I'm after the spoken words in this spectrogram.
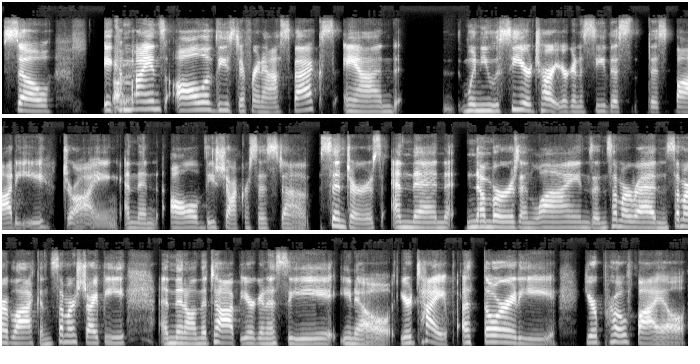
So it. combines all of these different aspects. And when you see your chart, you're going to see this this body drawing, and then all of these chakra system centers, and then numbers and lines, and some are red, and some are black, and some are stripy, and then on the top, you're going to see, you know, your type, authority, your profile.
